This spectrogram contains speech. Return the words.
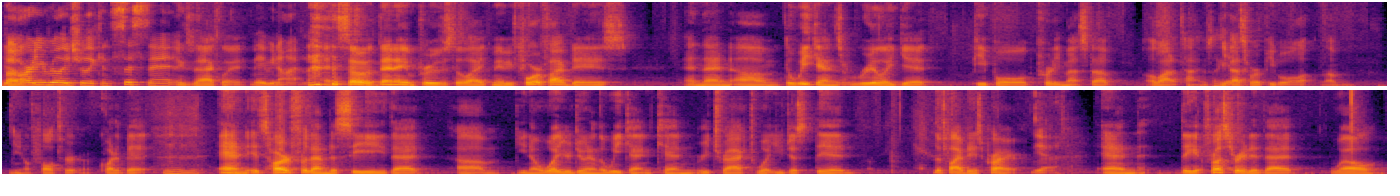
But Yep. are you really truly consistent? exactly. Maybe not. and so then it improves to like maybe four or five days, and then um, the weekends really get people pretty messed up a lot of times. Like Yeah. that's where people, um, you know, falter quite a bit, Mm-hmm. and it's hard for them to see that um, you know what you're doing on the weekend can retract what you just did the five days prior, yeah. and they get frustrated that well.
